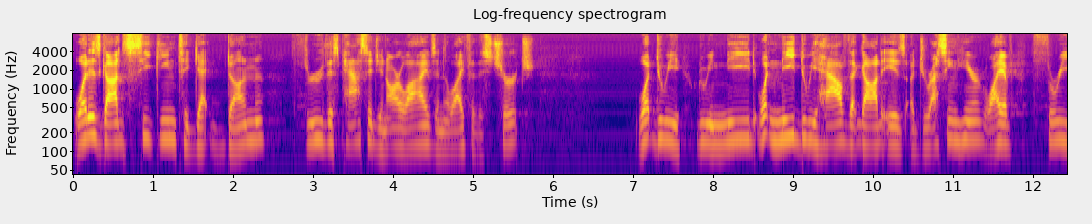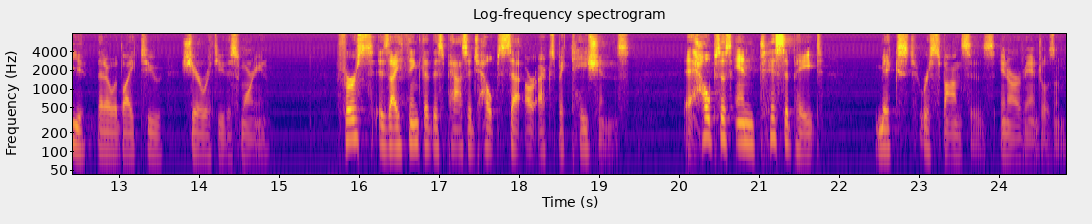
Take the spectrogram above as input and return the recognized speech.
What is God seeking to get done through this passage in our lives and the life of this church. What do we, do we need? What need do we have that God is addressing here? Well, I have three that I would like to share with you this morning. First is I think that this passage helps set our expectations. It helps us anticipate mixed responses in our evangelism.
